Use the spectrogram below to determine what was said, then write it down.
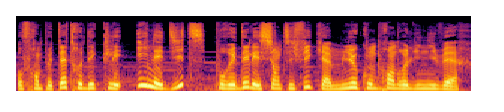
offrant peut-être des clés inédites pour aider les scientifiques à mieux comprendre l'univers.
